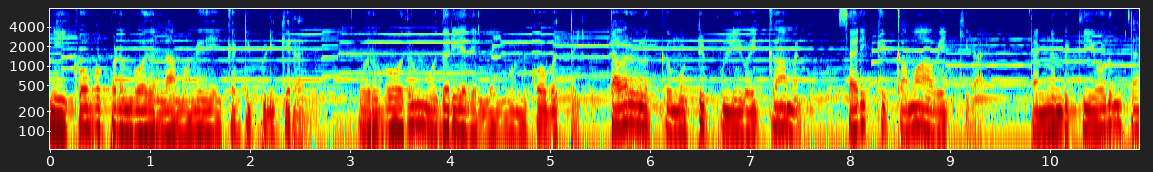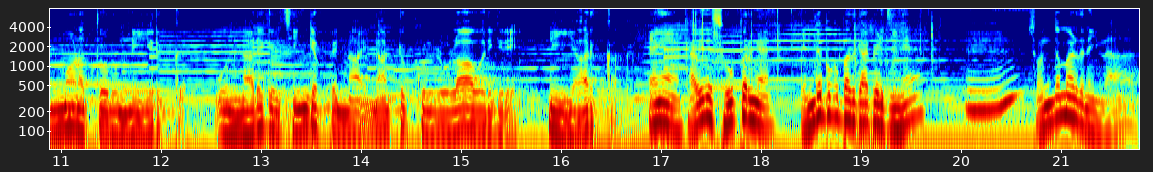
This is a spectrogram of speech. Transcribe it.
நீ கோபப்படும் போதெல்லாம் அமைதியை கட்டிப்பிடிக்கிறாய் ஒருபோதும் உதறியதில்லை உன் கோபத்தை. தவறுகளுக்கு முற்றுப்புள்ளி வைக்காமல் சரிக்கு கமா வைக்கிறாய். தன்னம்பிக்கையோடும் தன்மானத்தோடும் நீ இருக்க. உன் அருகில் சிங்கப்பெண்ணாய் நாட்டுக்குள் உலா வருகிறேன். நீ யாருக்காக? ஏங்க கவிதை சூப்பருங்க. எந்த புக்கு பார்த்து காப்பி அடிச்சீங்க? ம். சொந்தமாக எழுதுனீங்களா?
